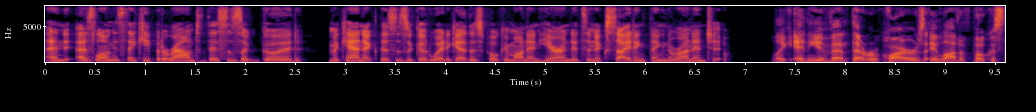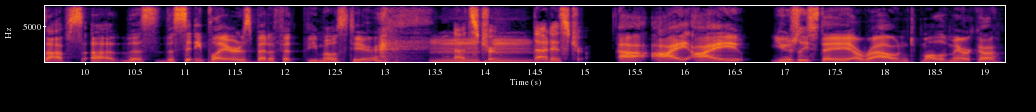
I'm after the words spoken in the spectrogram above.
And as long as they keep it around, this is a good mechanic. This is a good way to get this Pokemon in here, and it's an exciting thing to run into. Like any event that requires a lot of Pokestops, uh, the the city players benefit the most here. That's true. That is true. Uh, I I usually stay around Mall of America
